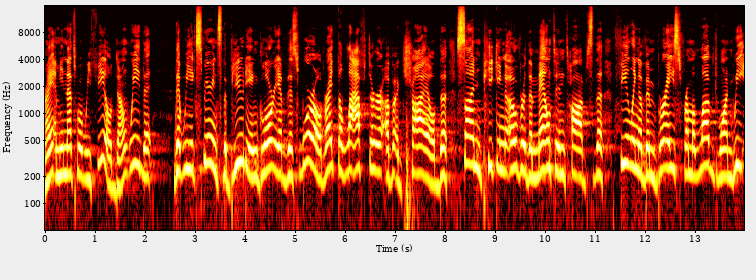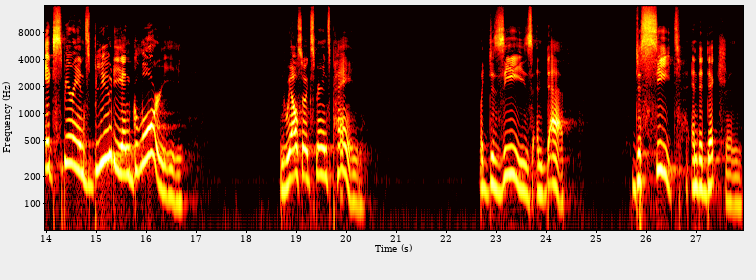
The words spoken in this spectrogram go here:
Right? I mean, that's what we feel, don't we? That, that we experience the beauty and glory of this world, right? The laughter of a child, the sun peeking over the mountaintops, the feeling of embrace from a loved one. We experience beauty and glory. And we also experience pain, like disease and death, deceit and addiction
